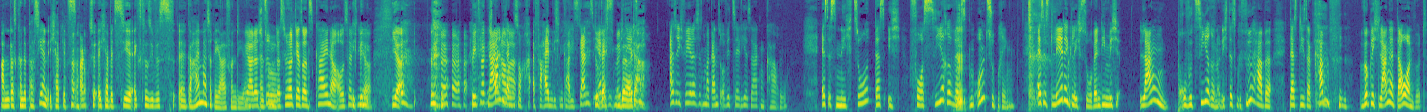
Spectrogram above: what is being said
Anna, das könnte passieren. Ich habe jetzt, ich habe jetzt hier exklusives äh, Geheimmaterial von dir. Ja, das also, stimmt. Das hört ja sonst keiner, außer Ich bin, dir. ja. bin jetzt mal gespannt, wie aber- lange du es noch verheimlichen kannst. Ganz du ehrlich, ich möchte jetzt. Also ich will das jetzt mal ganz offiziell hier sagen, Caro. Es ist nicht so, dass ich forciere, Wespen umzubringen. Es ist lediglich so, wenn die mich lang provozieren und ich das Gefühl habe, dass dieser Kampf wirklich lange dauern wird,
